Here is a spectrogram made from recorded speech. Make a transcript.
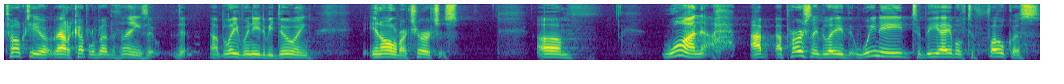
talk to you about a couple of other things that, that I believe we need to be doing in all of our churches. Um, one, I, I personally believe that we need to be able to focus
